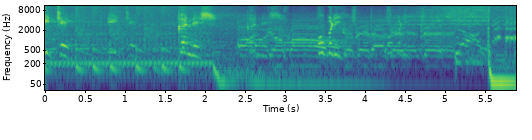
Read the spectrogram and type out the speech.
DJ, DJ, Ganesh, Ganesh, Hubri, Hubri.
